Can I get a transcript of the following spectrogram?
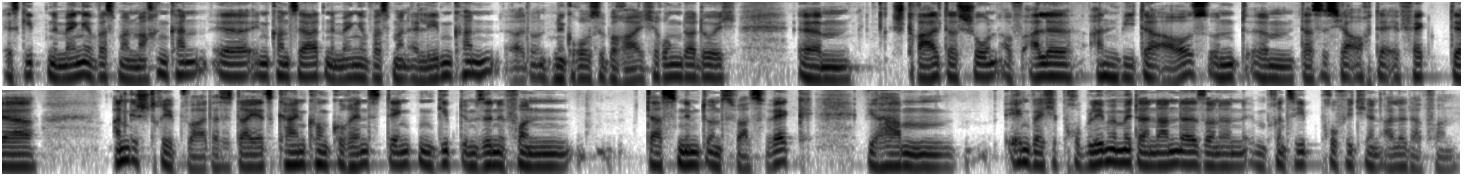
es gibt eine Menge, was man machen kann äh, in Konzerten, eine Menge, was man erleben kann äh, und eine große Bereicherung dadurch. Ähm, strahlt das schon auf alle Anbieter aus und ähm, das ist ja auch der Effekt, der angestrebt war, dass es da jetzt kein Konkurrenzdenken gibt im Sinne von das nimmt uns was weg, wir haben irgendwelche Probleme miteinander, sondern im Prinzip profitieren alle davon.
